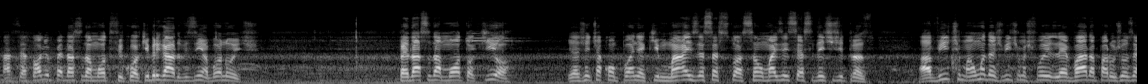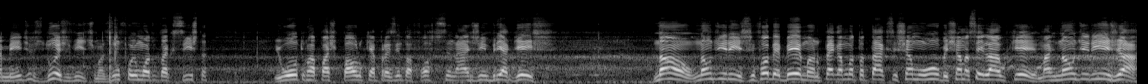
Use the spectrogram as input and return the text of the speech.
Tá certo. Olha o pedaço da moto ficou aqui. Obrigado, vizinha. Boa noite. Pedaço da moto aqui, ó. E a gente acompanha aqui mais essa situação, mais esse acidente de trânsito. A vítima, uma das vítimas foi levada para o José Mendes, as duas vítimas. Um foi o mototaxista e o outro rapaz Paulo que apresenta fortes sinais de embriaguez. Não, não dirige. Se for beber, mano, pega mototáxi, chama o Uber, chama sei lá o que, mas não dirija.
